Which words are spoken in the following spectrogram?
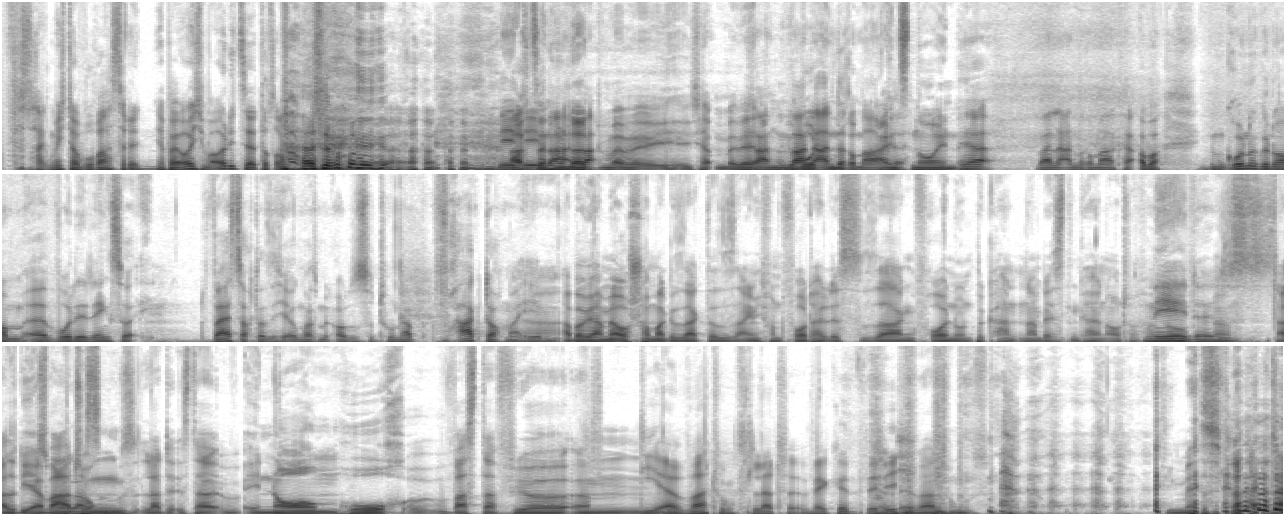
frag mich doch, wo warst du denn? Ja, bei euch im Audi-Zentrum. Also, Nee, 1800, war, war, ich habe mir war eine angeboten, andere Marke. 1,9. ja, war eine andere Marke. Aber im Grunde genommen, äh, wo du denkst so, ey, du weißt doch, dass ich irgendwas mit Autos zu tun habe, frag doch mal Ja, eben. aber wir haben ja auch schon mal gesagt, dass es eigentlich von Vorteil ist, zu sagen, Freunde und Bekannten am besten kein Auto verkaufen. Nee, ne? das Also die. Erwartungslatte ist da enorm hoch, was dafür ähm, die Erwartungslatte, wer kennt sie nicht? Erwartungs... Die Messlatte.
